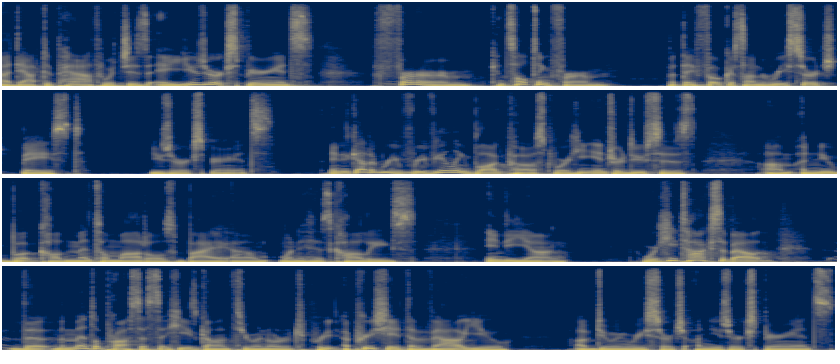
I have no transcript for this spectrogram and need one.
Adaptive Path, which is a user experience firm, consulting firm, but they focus on research based user experience. And he's got a re- revealing blog post where he introduces um, a new book called Mental Models by um, one of his colleagues, Indi Young, where he talks about the the mental process that he's gone through in order to pre- appreciate the value of doing research on user experience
